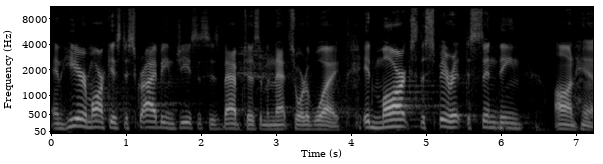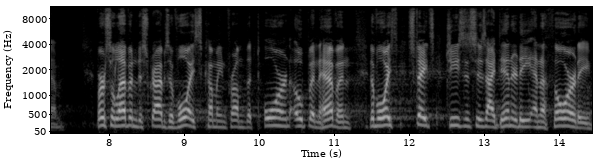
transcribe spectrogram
And here, Mark is describing Jesus' baptism in that sort of way. It marks the Spirit descending on him. Verse 11 describes a voice coming from the torn open heaven. The voice states Jesus' identity and authority.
